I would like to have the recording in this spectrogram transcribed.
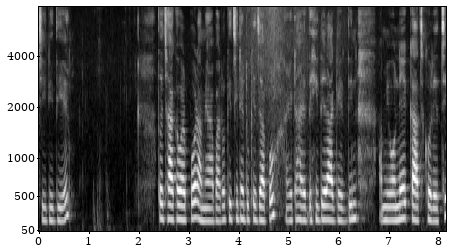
চিনি দিয়ে। তো চা খাওয়ার পর আমি আবারও কিচেনে ঢুকে যাব। এটা ঈদের আগের দিন আমি অনেক কাজ করেছি।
